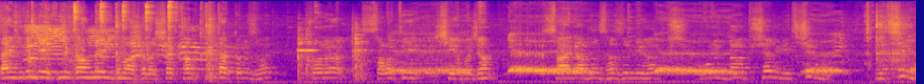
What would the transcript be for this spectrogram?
Ben gidin bir ekmek almaya gideyim arkadaşlar. Tam 40 dakikamız var. Sonra salatayı şey yapacağım. Salih ablanız hazırlıyor. Onun daha pişer mi? Yetişir mi? Yetişir mi?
